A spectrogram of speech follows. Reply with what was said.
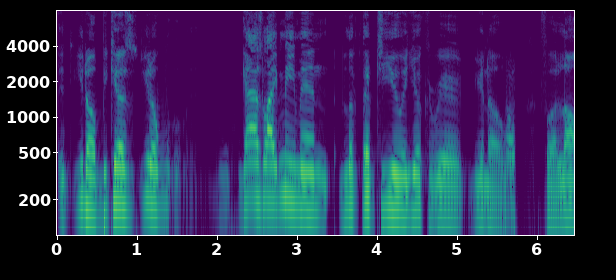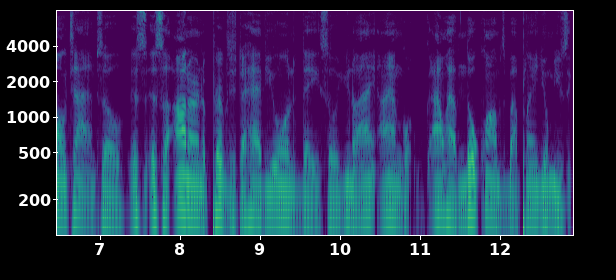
you know because you know guys like me, man, looked up to you in your career, you know, for a long time. So it's it's an honor and a privilege to have you on today. So you know, I I am go, I don't have no qualms about playing your music.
